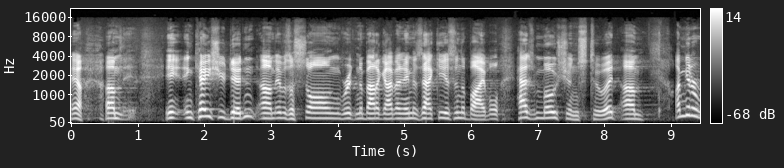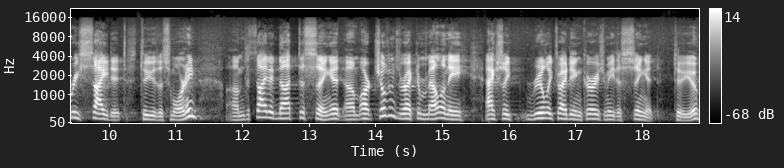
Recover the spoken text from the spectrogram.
yeah. In, in, case you didn't, um, it was a song written about a guy by the name of Zacchaeus in the Bible, has motions to it. Um, I'm going to recite it to you this morning. Um, decided not to sing it. Um, our children's director, Melanie, actually really tried to encourage me to sing it to you,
